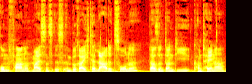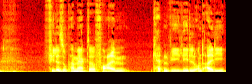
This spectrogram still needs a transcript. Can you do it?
rumfahren und meistens ist im Bereich der Ladezone, da sind dann die Container. Viele Supermärkte, vor allem Ketten wie Lidl und Aldi,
